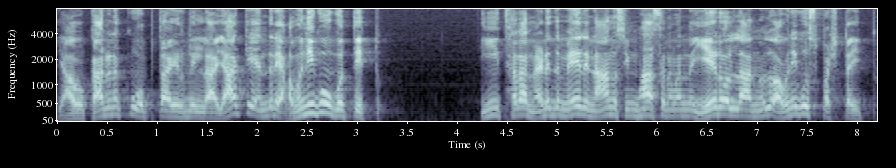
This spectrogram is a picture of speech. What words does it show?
ಯಾವ ಕಾರಣಕ್ಕೂ ಒಪ್ತಾ ಇರಲಿಲ್ಲ. ಯಾಕೆ ಅಂದರೆ ಅವನಿಗೂ ಗೊತ್ತಿತ್ತು. ಈ ಥರ ನಡೆದ ಮೇಲೆ ನಾನು ಸಿಂಹಾಸನವನ್ನು ಏರೋಲ್ಲ ಅನ್ನೋದು ಅವನಿಗೂ ಸ್ಪಷ್ಟ ಇತ್ತು.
